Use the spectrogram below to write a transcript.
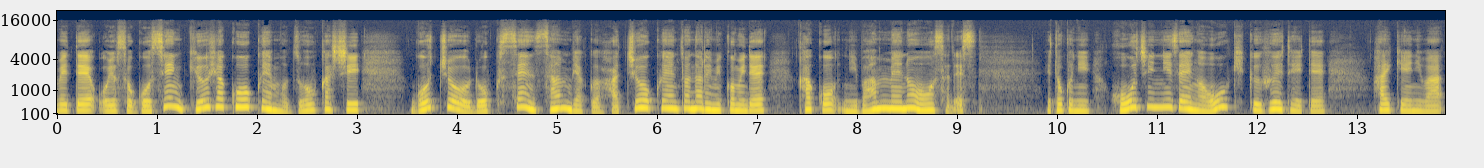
べておよそ5900億円も増加し5兆6308億円となる見込みで過去2番目の多さです。特に法人2税が大きく増えていて背景には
